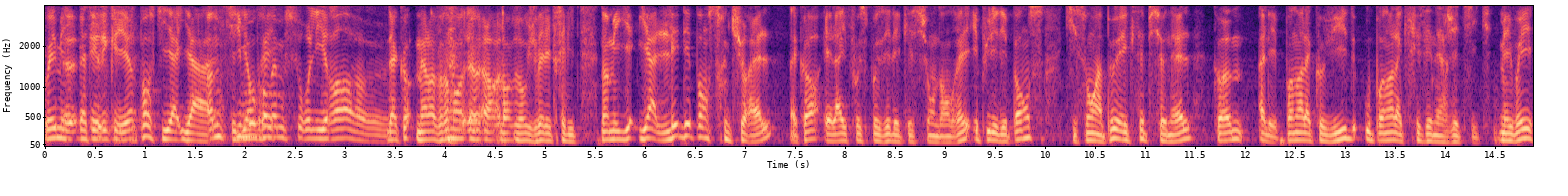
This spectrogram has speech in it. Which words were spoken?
Oui, mais euh, je pense qu'il y a, il y a un petit mot quand même sur l'IRA. Euh. D'accord, mais alors vraiment, euh, alors, donc je vais aller très vite. Non, mais il y a les dépenses structurelles, d'accord, et là il faut se poser les questions d'André, et puis les dépenses qui sont un peu exceptionnelles, comme allez pendant la Covid ou pendant la crise énergétique. Mais vous voyez,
